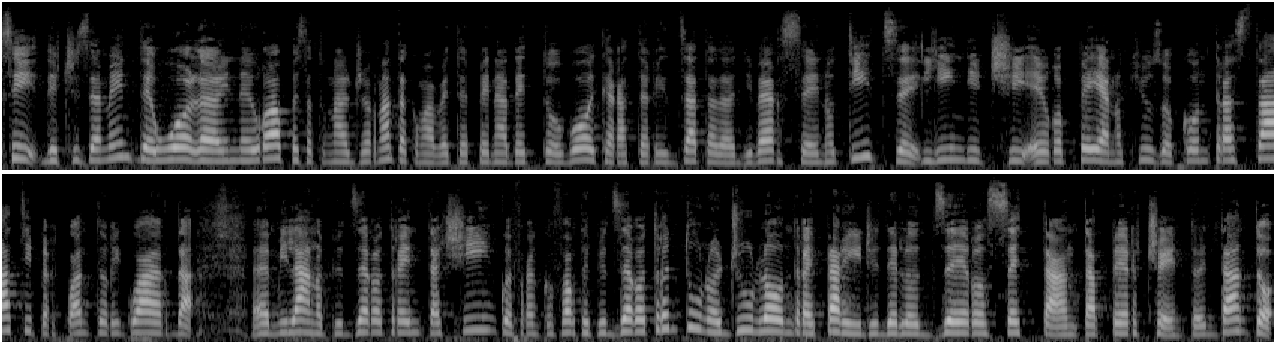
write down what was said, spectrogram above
Sì, decisamente in Europa è stata una giornata, come avete appena detto voi, caratterizzata da diverse notizie. Gli indici europei hanno chiuso contrastati per quanto riguarda eh, Milano più 0,35, Francoforte più 0,31, giù Londra e Parigi dello 0,70%. Intanto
